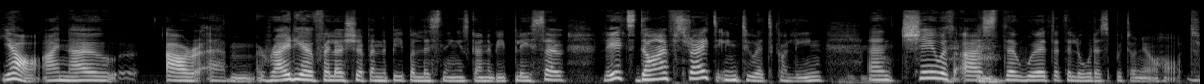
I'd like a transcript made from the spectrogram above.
yeah, I know our um, radio fellowship and the people listening is going to be blessed. So let's dive straight into it, Colleen, and share with us the word that the Lord has put on your heart.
